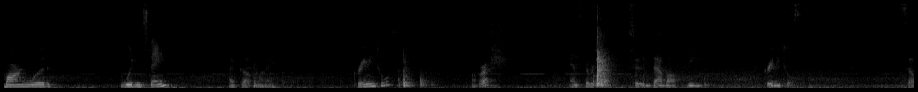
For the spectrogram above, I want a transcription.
barnwood wooden stain. I've got my graining tools, a brush and paper towel to dab off the graining tools. So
